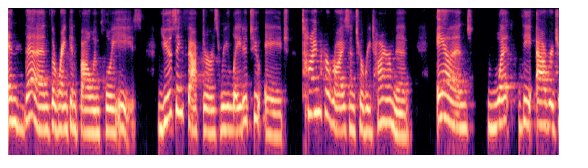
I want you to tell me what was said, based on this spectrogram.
and then the rank and file employees. Using factors related to age, time horizon to retirement, and what the average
